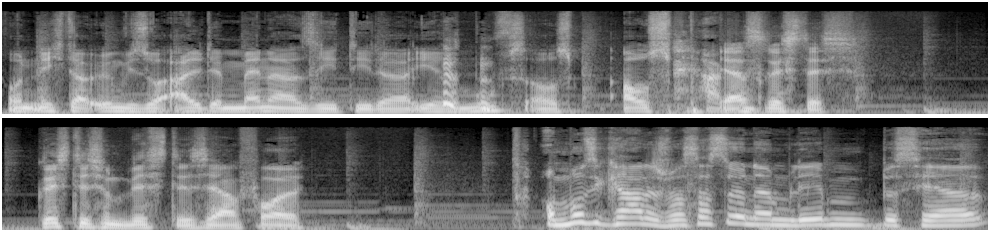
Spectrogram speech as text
Und nicht da irgendwie so alte Männer sieht, die da ihre Moves aus, auspacken. Ja, ist richtig. Richtig und wichtig, ja, voll. Und musikalisch, was hast du in deinem Leben bisher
